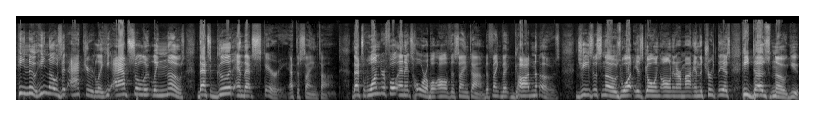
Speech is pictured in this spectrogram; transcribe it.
He knew. He knows it accurately. He absolutely knows. That's good and that's scary at the same time. That's wonderful and it's horrible all at the same time to think that God knows. Jesus knows what is going on in our mind. And the truth is, He does know you.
